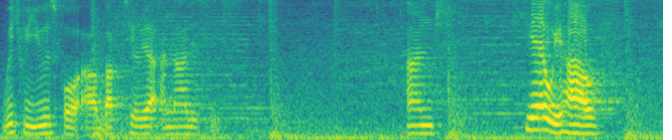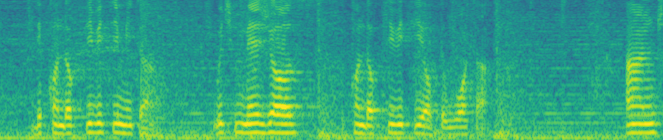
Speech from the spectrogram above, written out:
which we use for our bacteria analysis. And here we have the conductivity meter, which measures conductivity of the water. And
